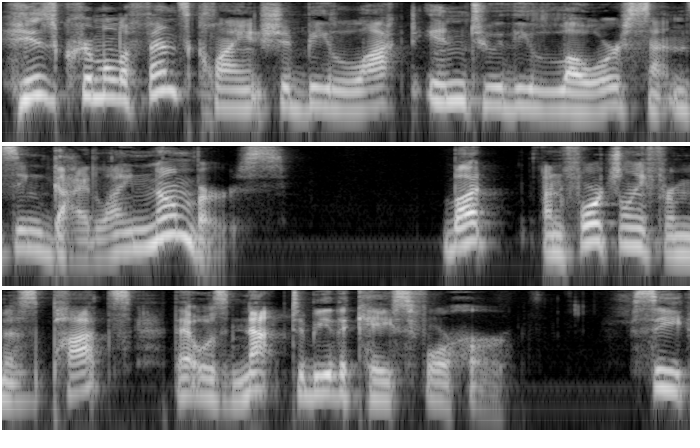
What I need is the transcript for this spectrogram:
his criminal offense client should be locked into the lower sentencing guideline numbers. But unfortunately for Ms. Potts, that was not to be the case for her. See,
